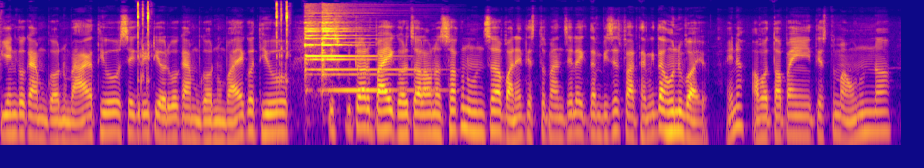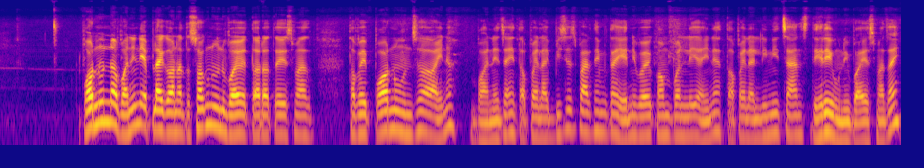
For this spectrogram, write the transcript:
पिएनको काम गर्नुभएको थियो सेक्युरिटीहरूको काम गर्नुभएको थियो स्कुटर बाइकहरू चलाउन सक्नुहुन्छ भने त्यस्तो मान्छेलाई एकदम विशेष प्राथमिकता हुनुभयो होइन। अब तपाईँ त्यस्तोमा हुनुहुन्न पढ्नुहुन्न भने नि एप्लाई गर्न त सक्नुहुने भयो तर त्यसमा तपाईँ पढ्नुहुन्छ होइन? भने चाहिँ तपाईँलाई विशेष प्राथमिकता हेर्ने भयो कम्पनीले होइन? तपाईँलाई लिने चान्स धेरै हुने भयो यसमा चाहिँ।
